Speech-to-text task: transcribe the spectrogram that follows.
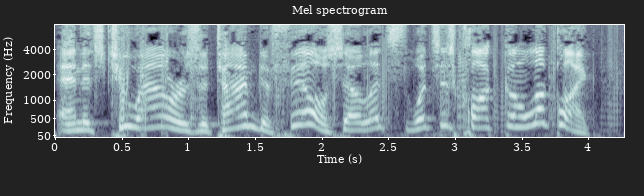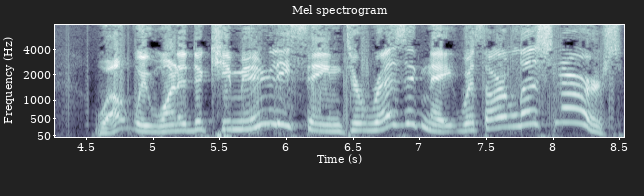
and it's two hours of time to fill. So let's, what's this clock going to look like? Well, we wanted the community theme to resonate with our listeners.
